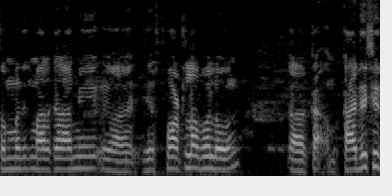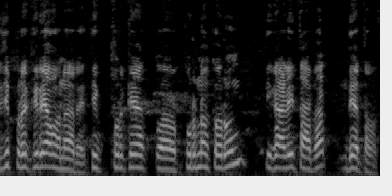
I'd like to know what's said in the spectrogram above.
संबंधित मालकाला आम्ही स्पॉटला बोलवून का कायदेशीर जी प्रक्रिया होणार आहे ती प्रक्रिया पूर्ण करून ती गाडी ताब्यात देत आहोत.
